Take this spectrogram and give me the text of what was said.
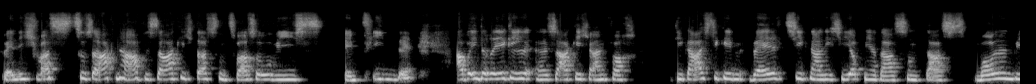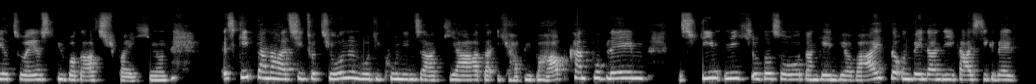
Wenn ich was zu sagen habe, sage ich das und zwar so, wie ich es empfinde. Aber in der Regel äh, sage ich einfach, die geistige Welt signalisiert mir das und das. Wollen wir zuerst über das sprechen? Und es gibt dann halt Situationen, wo die Kundin sagt, ja, da, ich habe überhaupt kein Problem, das stimmt nicht oder so, dann gehen wir weiter. Und wenn dann die geistige Welt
